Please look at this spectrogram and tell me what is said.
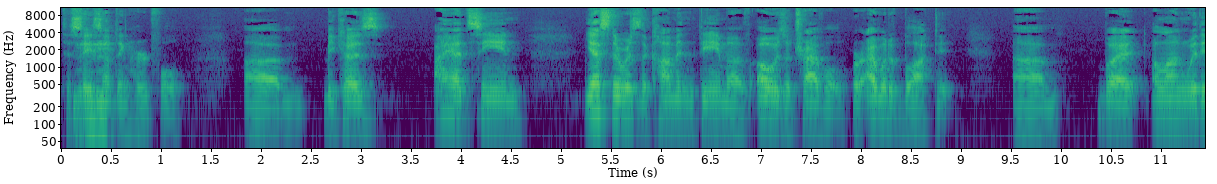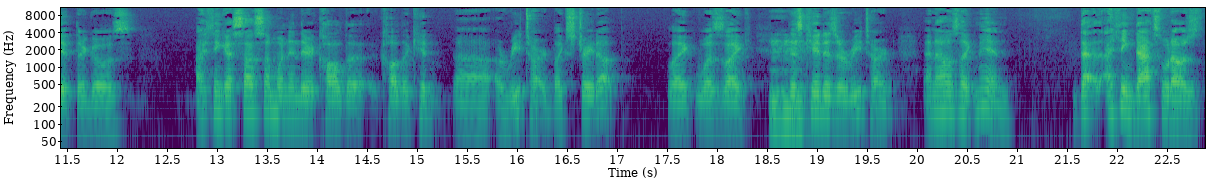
to say Mhm. something hurtful um, because i had seen yes there was the common theme of oh it's a travel or i would have blocked it. Um, but along with it there goes i think i saw someone in there called the call the kid uh, a retard like straight up. Like was like Mhm. this kid is a retard. And i was like man that i think that's what i was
